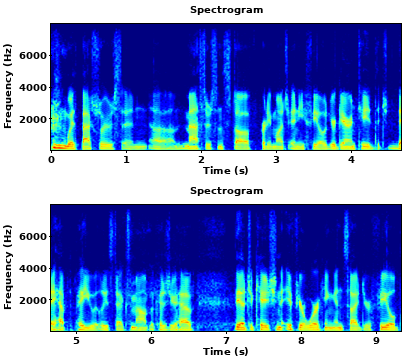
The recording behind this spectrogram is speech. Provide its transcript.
with bachelors and uh, masters and stuff, pretty much any field, you're guaranteed that they have to pay you at least X amount because you have the education if you're working inside your field.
